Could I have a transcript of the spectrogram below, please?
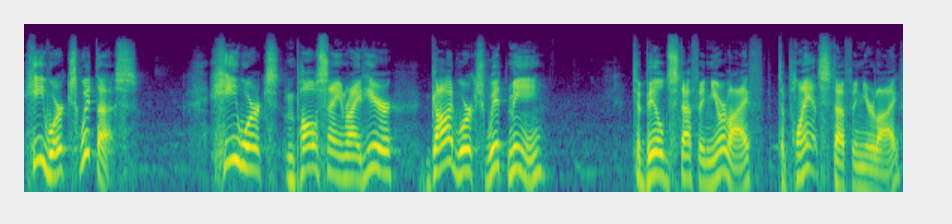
He works with us. He works, and Paul's saying right here, God works with me to build stuff in your life, to plant stuff in your life.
